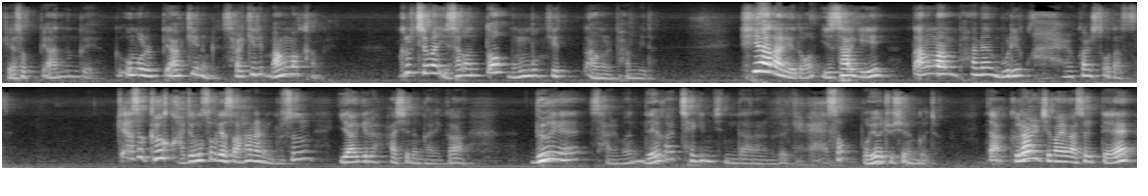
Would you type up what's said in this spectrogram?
계속 빼앗는 거예요. 그 우물을 빼앗기는 거예요. 살 길이 막막한 거예요. 그렇지만 이삭은 또 묵묵히 땅을 팝니다. 희한하게도 이삭이 땅만 파면 물이 콸콸 쏟았어요. 계속 그 과정 속에서 하나님 무슨 이야기를 하시는가 하니까 너의 삶은 내가 책임진다라는 것을 계속 보여주시는 거죠. 자, 그랄 지방에 갔을 때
